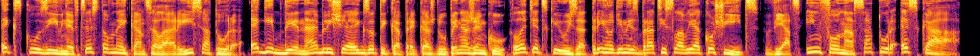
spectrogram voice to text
exkluzívne v cestovnej kancelárii Satur. Egypt je najbližšia exotika pre každú peňaženku, letecky už za 3 hodiny z Bratislavy a Košíc. Viac info na satur.sk.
